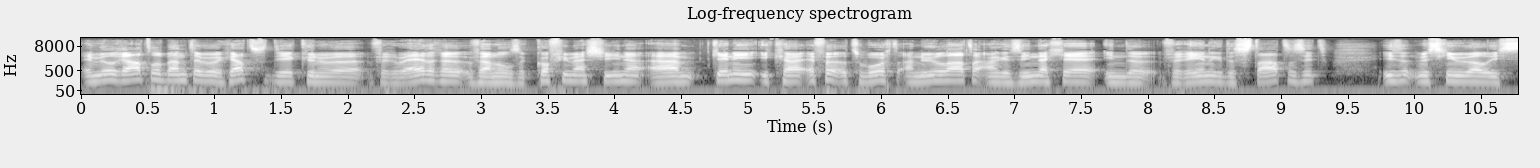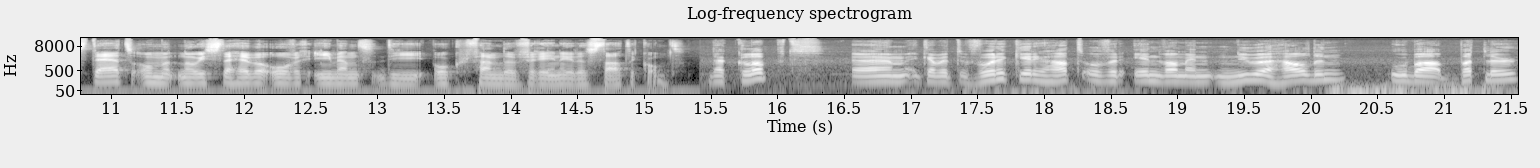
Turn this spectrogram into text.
Emil Ratelband hebben we gehad. Die kunnen we verwijderen van onze koffiemachine. Ehm, Kenny, ik ga even het woord aan u laten. Aangezien dat jij in de Verenigde Staten zit, is het misschien wel eens tijd om het nog eens te hebben over iemand die ook van de Verenigde Staten komt. Dat klopt. Ehm, ik heb het vorige keer gehad over een van mijn nieuwe helden, Uba Butler.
